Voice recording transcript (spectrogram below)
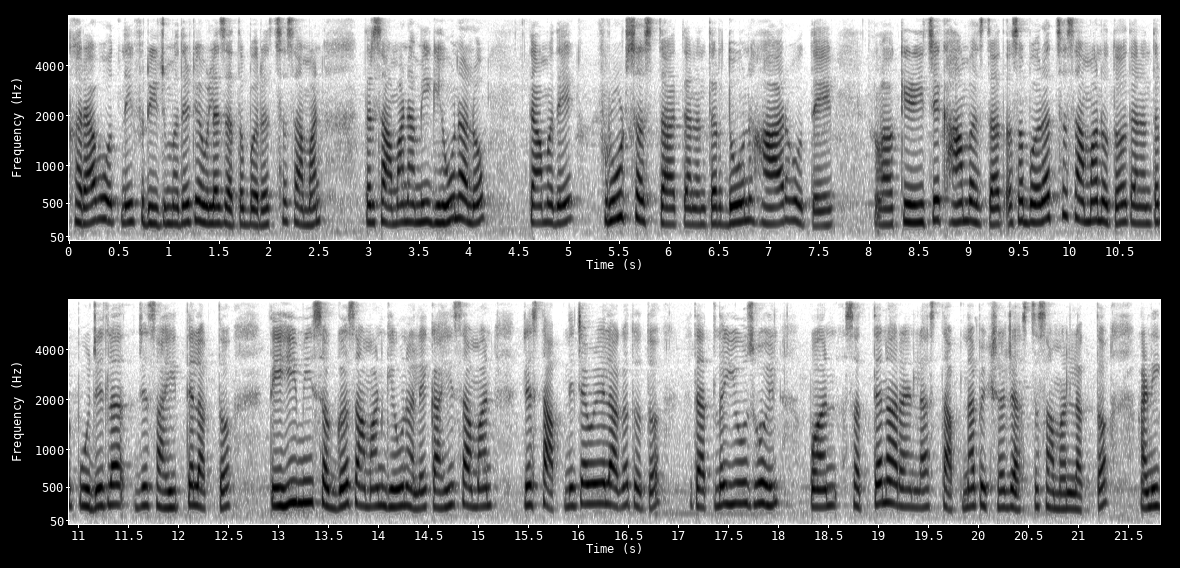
खराब होत नाही. फ्रीजमध्ये ठेवलं जातं बरंचसं सामान. तर सामान आम्ही घेऊन आलो. त्यामध्ये फ्रूट्स असतात त्यानंतर दोन हार होते केळीचे खांब असतात. असं बरंचसं सामान होतं. त्यानंतर पूजेला जे साहित्य लागतं तेही मी सगळं सामान घेऊन आले. काही सामान जे स्थापनेच्या वेळी लागत होतं त्यातलं यूज होईल पण सत्यनारायणला स्थापनापेक्षा जास्त सामान लागतं. आणि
